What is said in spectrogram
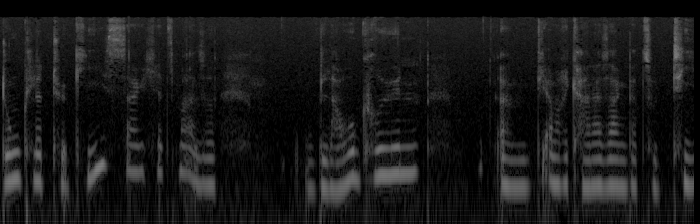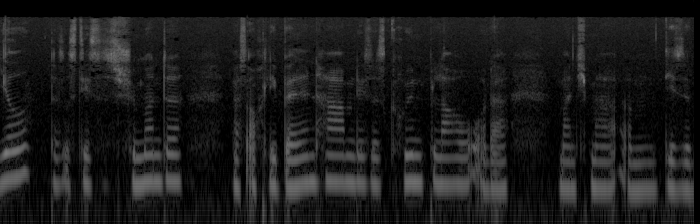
dunkle Türkis, sage ich jetzt mal, also blaugrün. Ähm, die Amerikaner sagen dazu Teal, das ist dieses schimmernde, was auch Libellen haben, dieses grün-blau oder manchmal ähm, diese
